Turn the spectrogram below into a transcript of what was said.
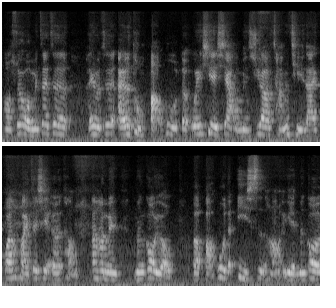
哦，所以我们在这还有这儿童保护的威胁下，我们需要长期来关怀这些儿童，让他们能够有。呃，保护的意识哈，也能够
